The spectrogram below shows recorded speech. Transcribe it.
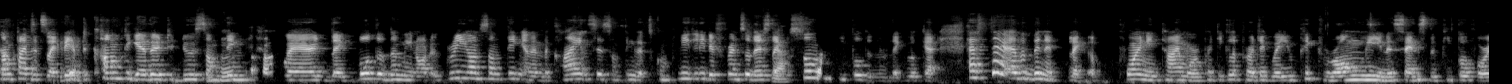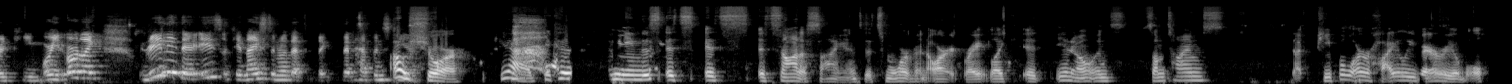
sometimes it's like they have to come together to do something mm-hmm. where like both of them may not agree on something and then the client says something that's completely different so there's like yeah. so many people to like look at has there ever been a, like a point in time or a particular project where you picked wrongly in a sense the people for a team. Or or like really there is okay nice to know that like that happens oh you. sure. Yeah because i mean this it's it's it's not a science. It's more of an art right? Like it you know and sometimes that people are highly variable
